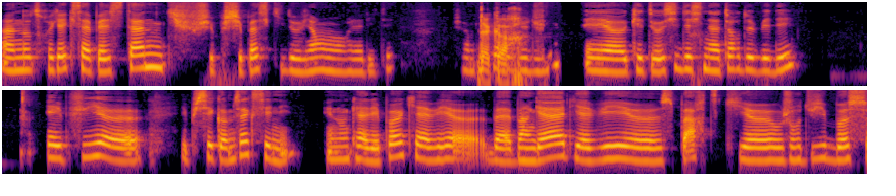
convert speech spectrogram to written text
un autre gars qui s'appelle Stan, qui je sais, je sais pas ce qu'il devient en réalité. D'accord. Et euh, qui était aussi dessinateur de BD. Et puis, euh, et puis c'est comme ça que c'est né. Et donc à l'époque, il y avait euh, bah, Bengal, il y avait euh, Sparte qui aujourd'hui bosse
